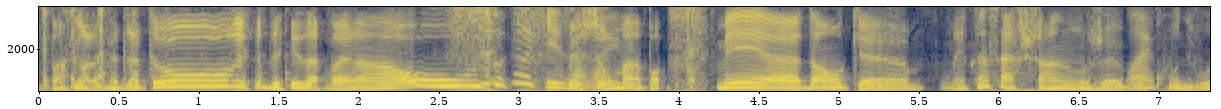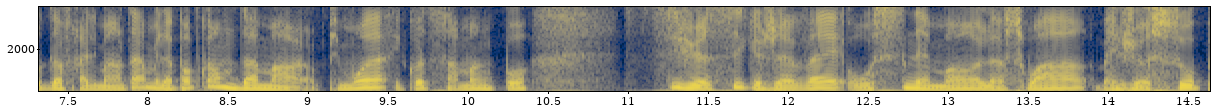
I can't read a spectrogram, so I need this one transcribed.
je pense qu'on a fait le tour des affaires en hausse. Mais sûrement pas. Mais euh, donc, maintenant, ça change Ouais. beaucoup au niveau de l'offre alimentaire, mais le popcorn demeure. Puis moi, écoute, ça manque pas. Si je sais que je vais au cinéma le soir, ben je soupe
